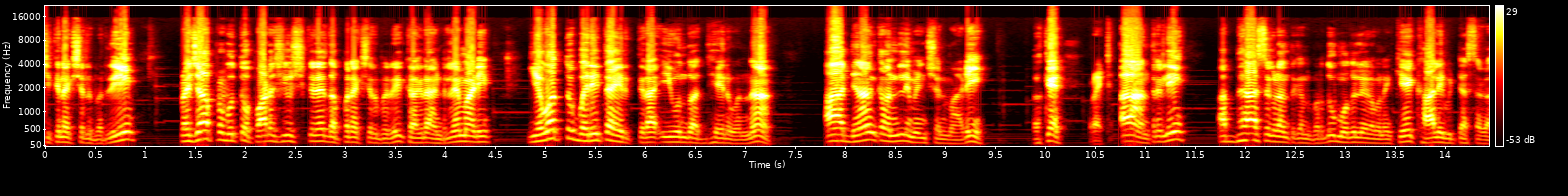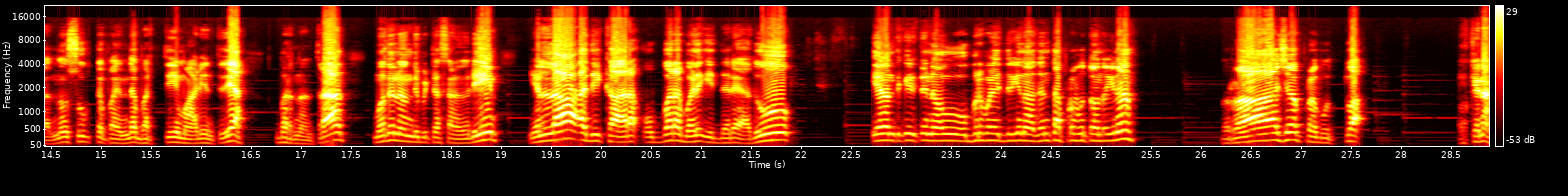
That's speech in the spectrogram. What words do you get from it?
ಚಿಕ್ಕನ ಅಕ್ಷರ ಬರ್ರಿ ಪ್ರಜಾಪ್ರಭುತ್ವ ಪಾಠ ಶೀರ್ಷಿಕೆ ದಪ್ಪನ ಅಕ್ಷರ ಬರೀಕಾಗ್ರೆ ಅಂಡರ್ಲೈನ್ ಮಾಡಿ. ಯಾವತ್ತು ಬರಿತಾ ಇರ್ತೀರಾ ಈ ಒಂದು ಅಧ್ಯಯನವನ್ನ? ಆ ದಿನಾಂಕವನ್ನಲ್ಲಿ ಮೆನ್ಷನ್ ಮಾಡಿ. ಓಕೆ ರೈಟ್ ಆ ಅಂತರಲ್ಲಿ ಅಭ್ಯಾಸಗಳು ಅಂತ ಬರೆದು ಮೊದಲನೇ ಗಮನಕ್ಕೆ ಖಾಲಿ ಬಿಟ್ಟ ಸ್ಥಳಗಳನ್ನು ಸೂಕ್ತ ಪದದಿಂದ ಭರ್ತಿ ಮಾಡಿ ಅಂತಿದೆಯಾ? ಬರ ನಂತರ ಮೊದಲೊಂದು ಬಿಟ್ಟ ಸ್ಥಳ ನೋಡಿ. ಎಲ್ಲಾ ಅಧಿಕಾರ ಒಬ್ಬರ ಬಳಿ ಇದ್ದರೆ ಅದು ಏನಂತ ಕರಿತೀವಿ ನಾವು? ಒಬ್ಬರ ಬಳಿ ಇದ್ರಿಗಿನ ಅದಂತ ಪ್ರಭುತ್ವ ಅಂದ್ರಿಗಿನ ರಾಜಪ್ರಭುತ್ವ. ಓಕೆನಾ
